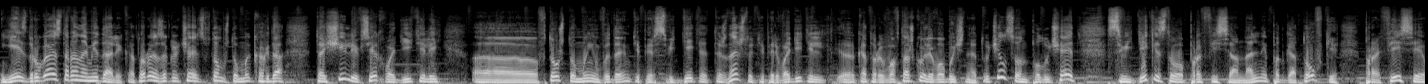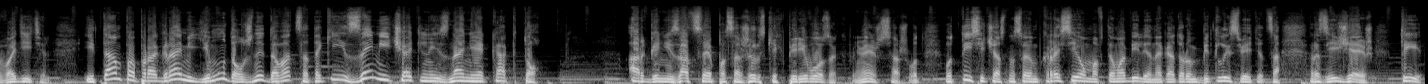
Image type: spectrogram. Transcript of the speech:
есть другая сторона медали, которая заключается в том, что мы, когда тащили всех водителей э, в то, что мы им выдаем теперь свидетель. Ты знаешь, что теперь водитель, э, который в автошколе в обычной отучился, он получает свидетельство о профессиональной подготовке, профессия водитель. И там по программе ему должны даваться такие замечательные знания, как то – организация пассажирских перевозок. Понимаешь, Саш? Вот, вот ты сейчас на своем красивом автомобиле, на котором битлы светятся, разъезжаешь. Ты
